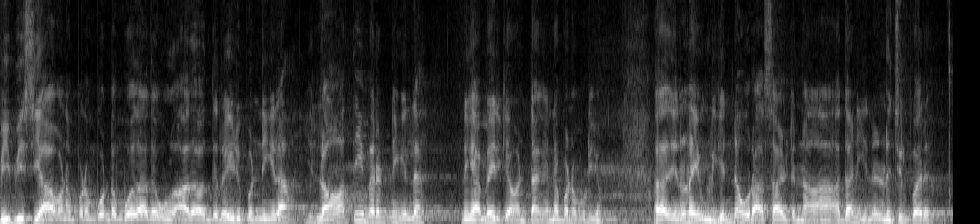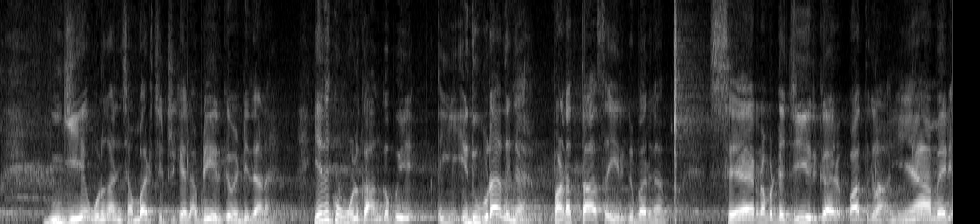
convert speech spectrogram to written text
பிபிசி ஆவணப்படம் போட்டபோது அதை உ- அதை வந்து ரைடு பண்ணீங்களா? எல்லாத்தையும் மிரட்டினீங்கல்ல. நீங்கள் அமெரிக்கா வந்துட்டாங்க என்ன பண்ண முடியும்? அதாவது என்னென்னா இவங்களுக்கு என்ன ஒரு அசால்ட்டுன்னா அதானி என்ன நினச்சிருப்பாரு? இங்கேயே ஒழுங்காக நீ சம்பாரிச்சிட்டு இருக்கல அப்படியே இருக்க வேண்டியதானே எதுக்கு உங்களுக்கு அங்கே போய் இது விடாதுங்க. பணத்தாசை இருக்குது பாருங்க. சேரணப்பட்ட ஜி இருக்கார் பார்த்துக்கலாம். ஏன் அமெரி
